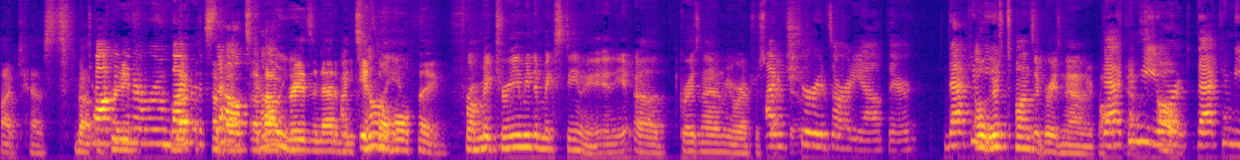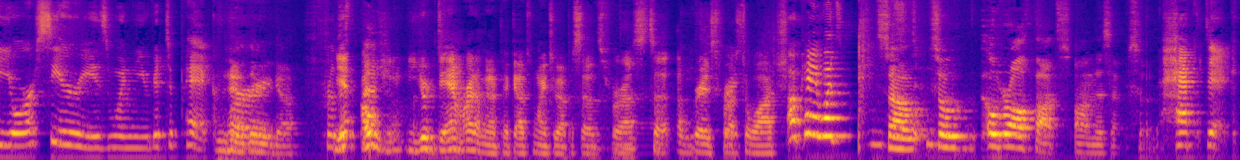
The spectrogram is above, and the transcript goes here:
podcast about Talking Grey's- in a room by about- herself. about, telling you. Grey's Anatomy. I'm It's the telling you. whole thing. from McDreamy to McSteamy in uh, Grey's Anatomy retrospective. I'm sure it's already out there. That can Oh, be there's tons of Grey's Anatomy podcasts. that can be your Oh. that can be your series when you get to pick. For, Yeah, there you go. For the Yeah. Oh, you're damn right. I'm gonna pick out 22 episodes for us to upgrades for us to watch. Okay, what's So, so overall thoughts on this episode? hectic?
